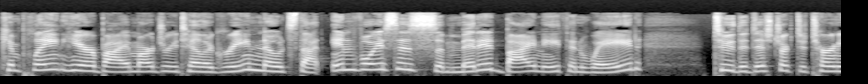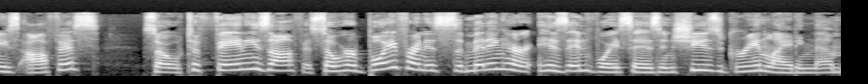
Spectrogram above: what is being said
complaint here by Marjorie Taylor Greene notes that invoices submitted by Nathan Wade to the district attorney's office so to Fani's office. So her boyfriend is submitting her his invoices and she's greenlighting them.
